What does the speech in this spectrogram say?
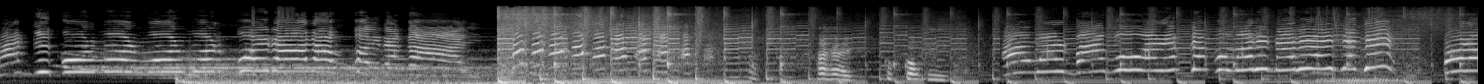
হাড্ডি কুড়মুড় মুড়মুড় কইরা আরাম কইরা খাই হায় হায় কি আমার বাবু আর একটা কুমারী নারী এসেছে তোরা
